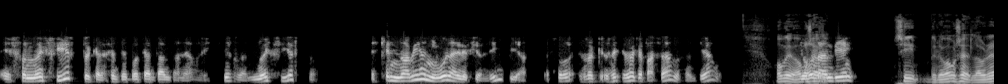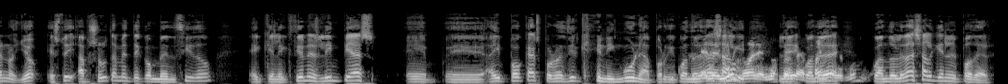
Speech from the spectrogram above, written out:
eso no es cierto que la gente vote tanto a la izquierda, no es cierto. Es que no ha habido ninguna elección limpia. Eso es lo que, es lo que ha pasado, Santiago. hombre, vamos Luego a ver. también, Sí, pero vamos a ver, Laureano, yo estoy absolutamente convencido en que elecciones limpias eh, eh, hay pocas, por no decir que ninguna, porque cuando le das a alguien, mundo, le- cuando, le- cuando das a alguien el poder,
